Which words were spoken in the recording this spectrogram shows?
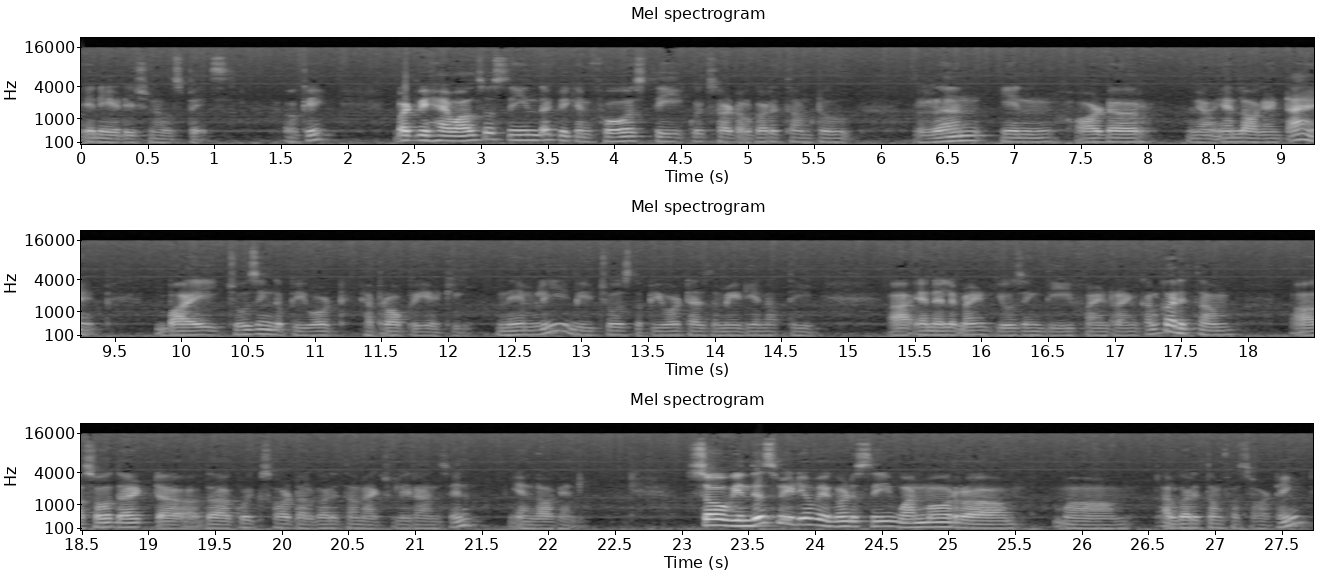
any additional space. Okay, but we have also seen that we can force the quicksort algorithm to run in order know, n log n time by choosing the pivot appropriately. Namely, we choose the pivot as the median of the uh, n element using the find rank algorithm uh, so that uh, the quicksort algorithm actually runs in n log n. So in this video we are going to see one more um, um, algorithm for sorting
